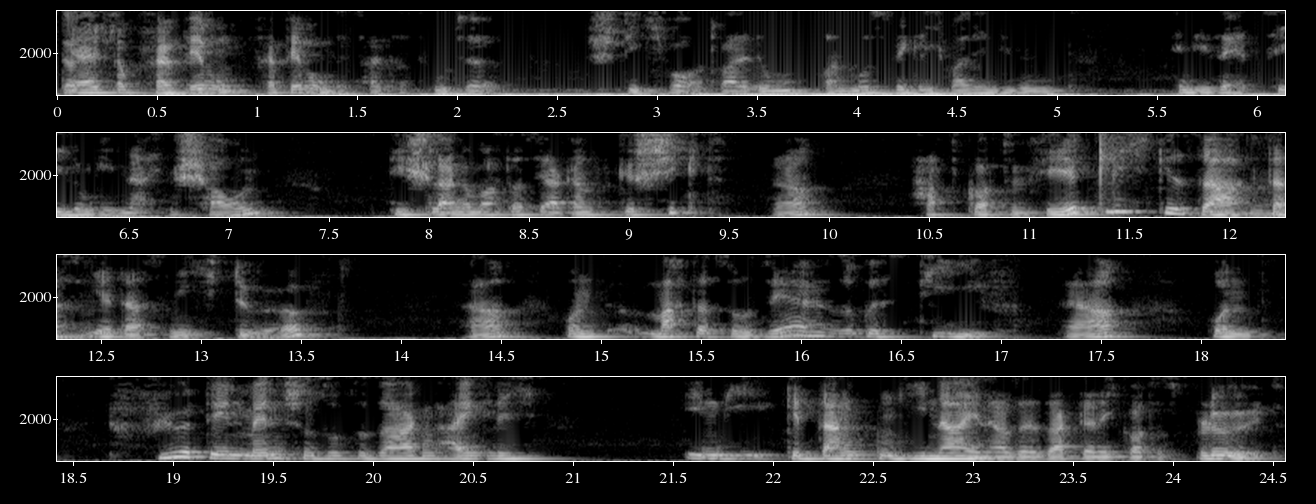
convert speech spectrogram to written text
Das ja, ich glaube, Verwirrung, Verwirrung ist halt das gute Stichwort, weil du, man muss wirklich mal in diesen, in diese Erzählung hineinschauen. Die Schlange macht das ja ganz geschickt, ja hat Gott wirklich gesagt, mhm. dass ihr das nicht dürft? Ja, und macht das so sehr suggestiv, ja, und führt den Menschen sozusagen eigentlich in die Gedanken hinein. Also er sagt ja nicht, Gott ist blöd,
